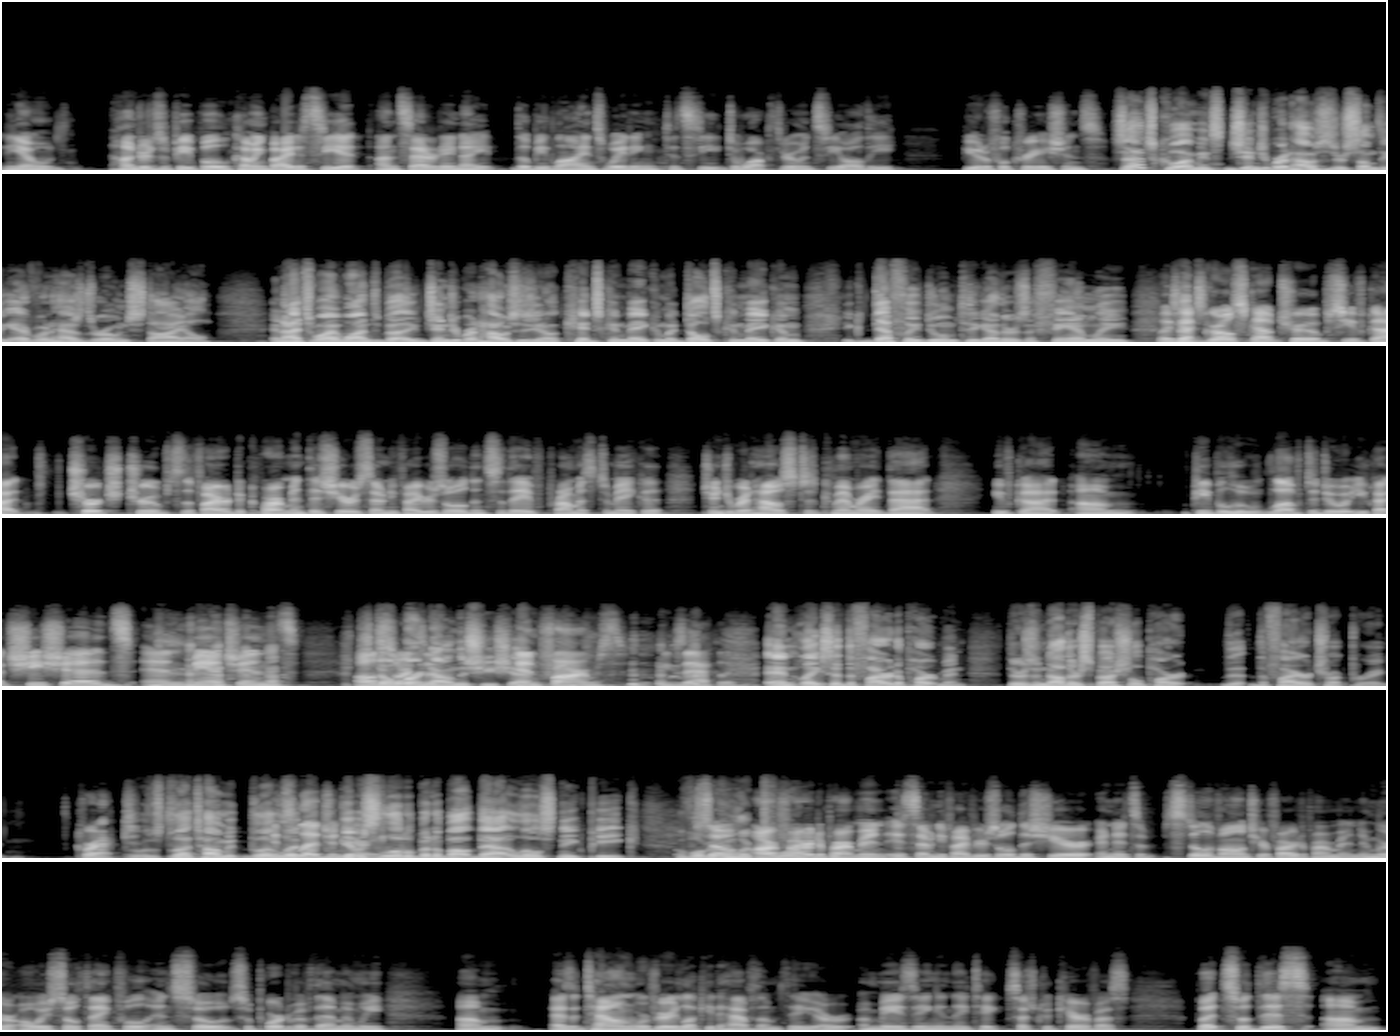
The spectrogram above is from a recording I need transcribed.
you know, hundreds of people coming by to see it on Saturday night. There'll be lines waiting to see to walk through and see all the beautiful creations. So that's cool. I mean, gingerbread houses are something everyone has their own style. And that's why I wanted to be like, gingerbread houses, you know, kids can make them, adults can make them. You can definitely do them together as a family. We've So got Girl Scout troops, you've got church troops. The fire department this year is 75 years old, and so they've promised to make a gingerbread house to commemorate that. You've got um, people who love to do it. You've got she sheds and mansions. all don't burn of- down the she shed. And farms, exactly. And like I said, the fire department, there's another special part, the, the fire truck parade. Correct. It was- tell me, let, It's let- give us a little bit about that, a little sneak peek of what we so can look for. our for. fire department is 75 years old this year, and it's a, still a volunteer fire department, and we're always so thankful and so supportive of them. And we, um, as a town, we're very lucky to have them. They are amazing, and they take such good care of us. But so this um,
